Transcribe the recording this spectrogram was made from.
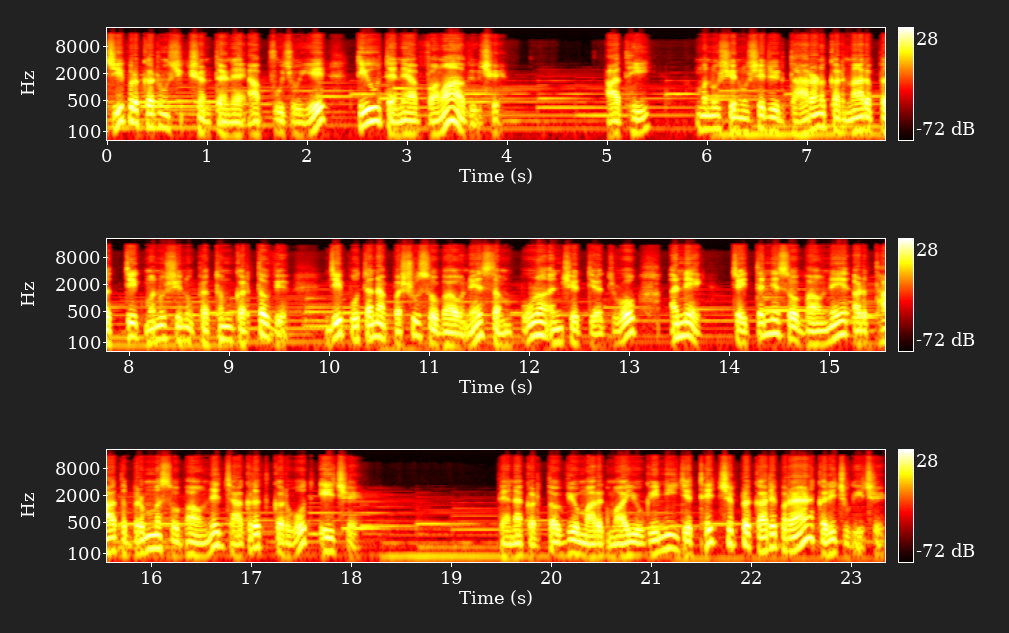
જે પ્રકારનું શિક્ષણ તેને આપવું જોઈએ તેવું તેને આપવામાં આવ્યું છે. આથી મનુષ્યનું શરીર ધારણ કરનાર પ્રત્યેક મનુષ્યનું પ્રથમ કર્તવ્ય જે પોતાના પશુ સ્વભાવને સંપૂર્ણ અંશે ત્યજવો અને ચૈતન્ય સ્વભાવને અર્થાત બ્રહ્મ સ્વભાવને જાગૃત કરવો એ છે. તેના કર્તવ્યો માર્ગમાં યોગીની યથેચ્છ પ્રકારે પ્રયાણ કરી ચૂકી છે.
